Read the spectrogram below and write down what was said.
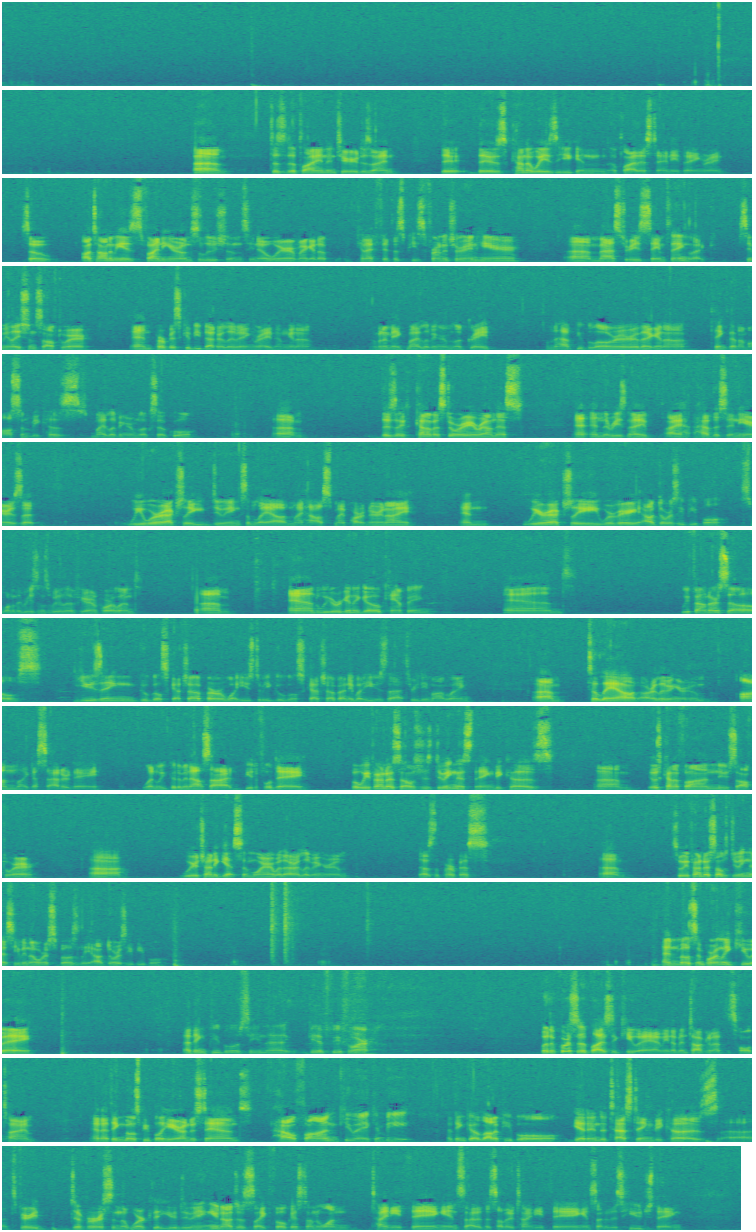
Um, does it apply in interior design? There, there's kind of ways that you can apply this to anything, right? So autonomy is finding your own solutions. You know, where am I going to, can I fit this piece of furniture in here? Um, mastery is same thing, like simulation software. And purpose could be better living, right? I'm going to, I'm going to make my living room look great. I'm going to have people over. They're going to think that I'm awesome because my living room looks so cool. Um, there's a kind of a story around this. And, and the reason I, I have this in here is that we were actually doing some layout in my house, my partner and I, and we're actually we're very outdoorsy people. It's one of the reasons we live here in Portland. Um, and we were going to go camping, and we found ourselves using Google SketchUp or what used to be Google SketchUp. Anybody use that 3D modeling um, to lay out our living room on like a Saturday when we could have been outside, beautiful day. But we found ourselves just doing this thing because um, it was kind of fun, new software. Uh, we were trying to get somewhere with our living room. That was the purpose. Um, so we found ourselves doing this even though we're supposedly outdoorsy people. And most importantly, QA. I think people have seen that GIF before. But of course it applies to QA. I mean, I've been talking about this whole time. And I think most people here understand how fun QA can be. I think a lot of people get into testing because uh, it's very diverse in the work that you're doing. You're not just like focused on one tiny thing inside of this other tiny thing, inside of this huge thing.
